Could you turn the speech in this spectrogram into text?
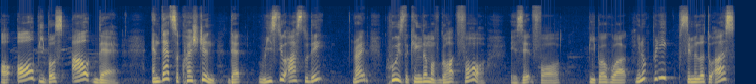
or all peoples out there? And that's a question that we still ask today, right? Who is the kingdom of God for? Is it for people who are, you know, pretty similar to us?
